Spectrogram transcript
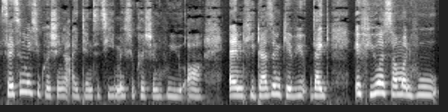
Satan makes you question your identity, he makes you question who you are. And he doesn't give you like if you are someone who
